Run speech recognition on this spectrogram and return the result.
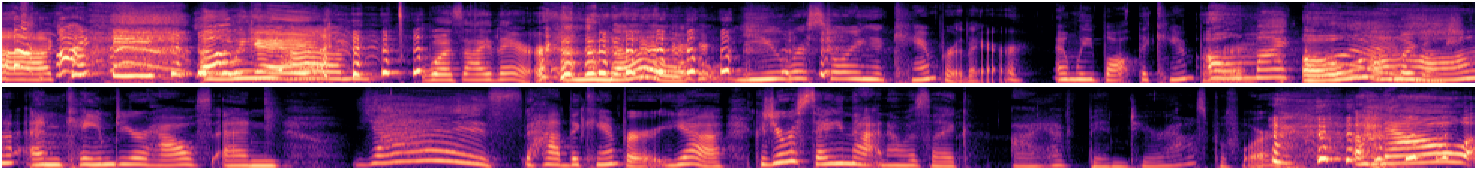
Uh, We, um, Was I there? no, you were storing a camper there, and we bought the camper. Oh my god. Oh my gosh. Uh-huh, And came to your house and Yes. had the camper. Yeah, because you were saying that, and I was like, I have been to your house before. Now,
